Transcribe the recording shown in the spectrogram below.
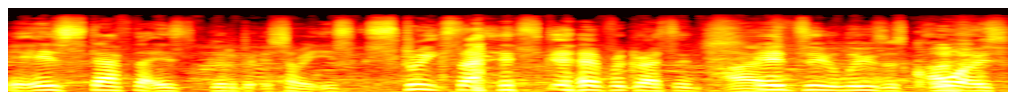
it is Steph that is going to be. Sorry, it's Streakz that is progressing I- into losers quarters.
